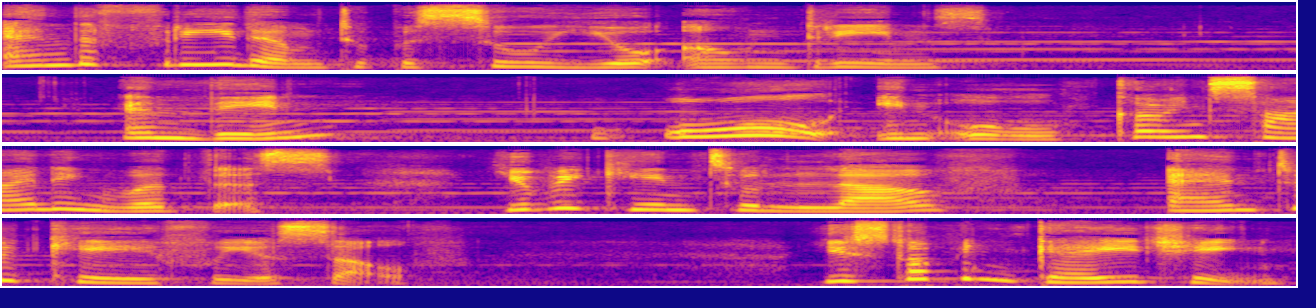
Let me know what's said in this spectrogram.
and the freedom to pursue your own dreams. And then, all in all, coinciding with this, you begin to love and to care for yourself. You stop engaging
